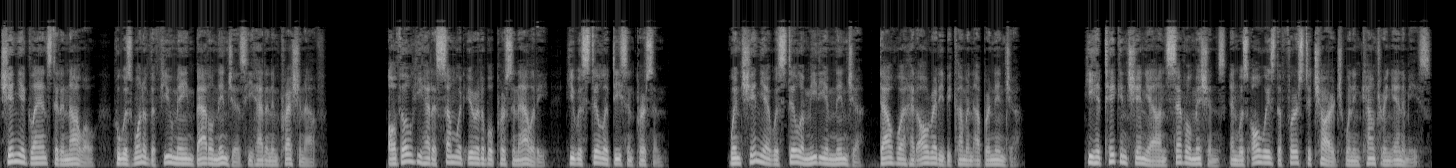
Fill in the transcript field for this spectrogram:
Qianye glanced at Inao, who was one of the few main battle ninjas he had an impression of. Although he had a somewhat irritable personality, he was still a decent person. When Qianye was still a medium ninja, Daohua had already become an upper ninja. He had taken Qianye on several missions and was always the first to charge when encountering enemies.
